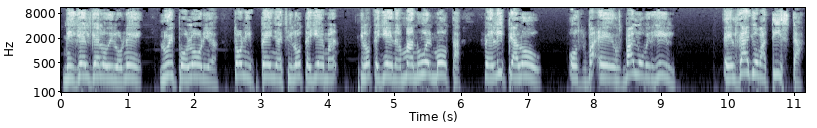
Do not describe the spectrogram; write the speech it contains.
Miguel Guelo Diloné, Luis Polonia, Tony Peña, Chilote Llena, Chilote Llena, Manuel Mota, Felipe Alou, eh, Osvaldo Virgil, el Gallo Batista.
